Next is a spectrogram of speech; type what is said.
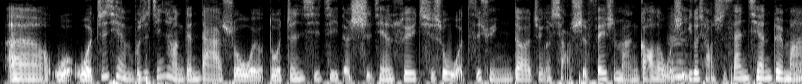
呃，我我之前不是经常跟大家说我有多珍惜自己的时间，所以其实我咨询的这个小时费是蛮高的，我是一个小时三千，对吗？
